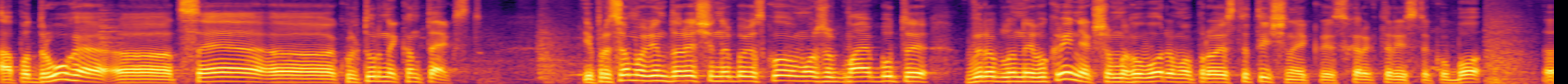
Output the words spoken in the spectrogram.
а по-друге, е, це е, культурний контекст. І при цьому він, до речі, не обов'язково може має бути вироблений в Україні, якщо ми говоримо про естетичну якусь характеристику. Бо е,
